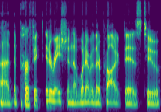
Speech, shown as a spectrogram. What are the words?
uh, the perfect iteration of whatever their product is to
